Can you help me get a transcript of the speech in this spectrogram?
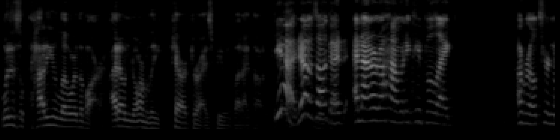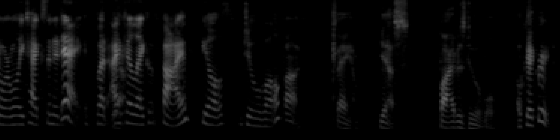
what is how do you lower the bar? I don't normally characterize people, but I thought it be Yeah, no, it's all good. And I don't know how many people like a realtor normally texts in a day, but I feel like five feels doable. Five. Bam. Yes. Five is doable. Okay, great.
